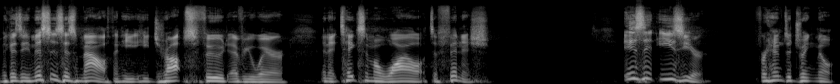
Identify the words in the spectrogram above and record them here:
because he misses his mouth and he, he drops food everywhere and it takes him a while to finish. Is it easier for him to drink milk?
